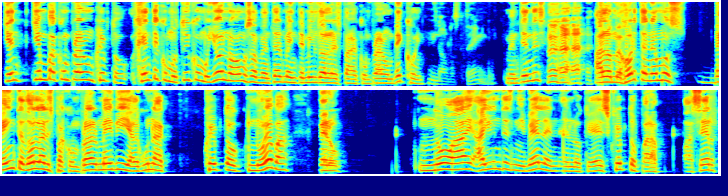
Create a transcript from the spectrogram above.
¿quién, ¿quién va a comprar un cripto? Gente como tú y como yo no vamos a meter 20 mil dólares para comprar un Bitcoin. No tengo. ¿Me entiendes? A lo mejor tenemos 20 dólares para comprar maybe alguna cripto nueva, pero no hay, hay un desnivel en, en lo que es cripto para hacer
